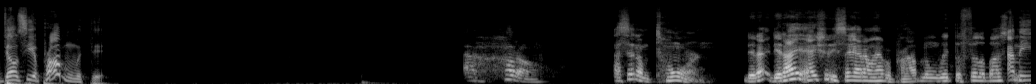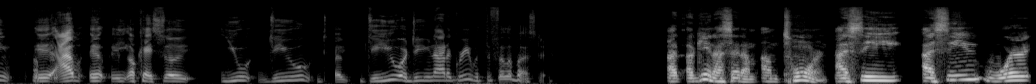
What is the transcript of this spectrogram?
don't see a problem with it. Uh, hold on. I said I'm torn. Did I did I actually say I don't have a problem with the filibuster? I mean, it, I it, okay. So you do you uh, do you or do you not agree with the filibuster? I, again, I said I'm I'm torn. I see I see where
